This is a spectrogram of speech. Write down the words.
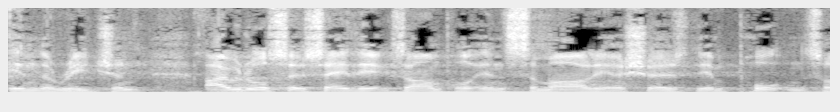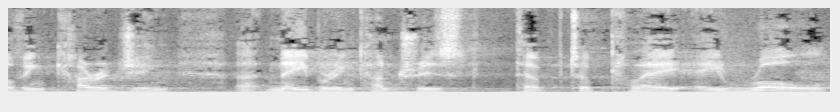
in the region. I would also say the example in Somalia shows the importance of encouraging uh, neighbouring countries to, to, play a role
